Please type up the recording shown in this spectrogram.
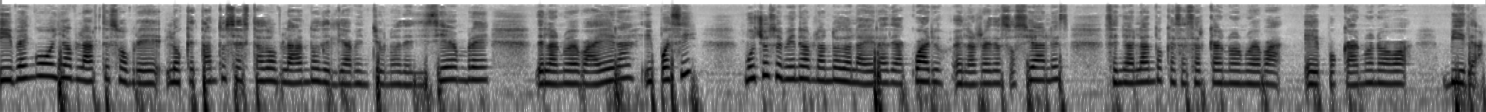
y vengo hoy a hablarte sobre lo que tanto se ha estado hablando del día 21 de diciembre, de la nueva era, y pues sí, mucho se viene hablando de la era de Acuario en las redes sociales, señalando que se acerca una nueva época, una nueva vida.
